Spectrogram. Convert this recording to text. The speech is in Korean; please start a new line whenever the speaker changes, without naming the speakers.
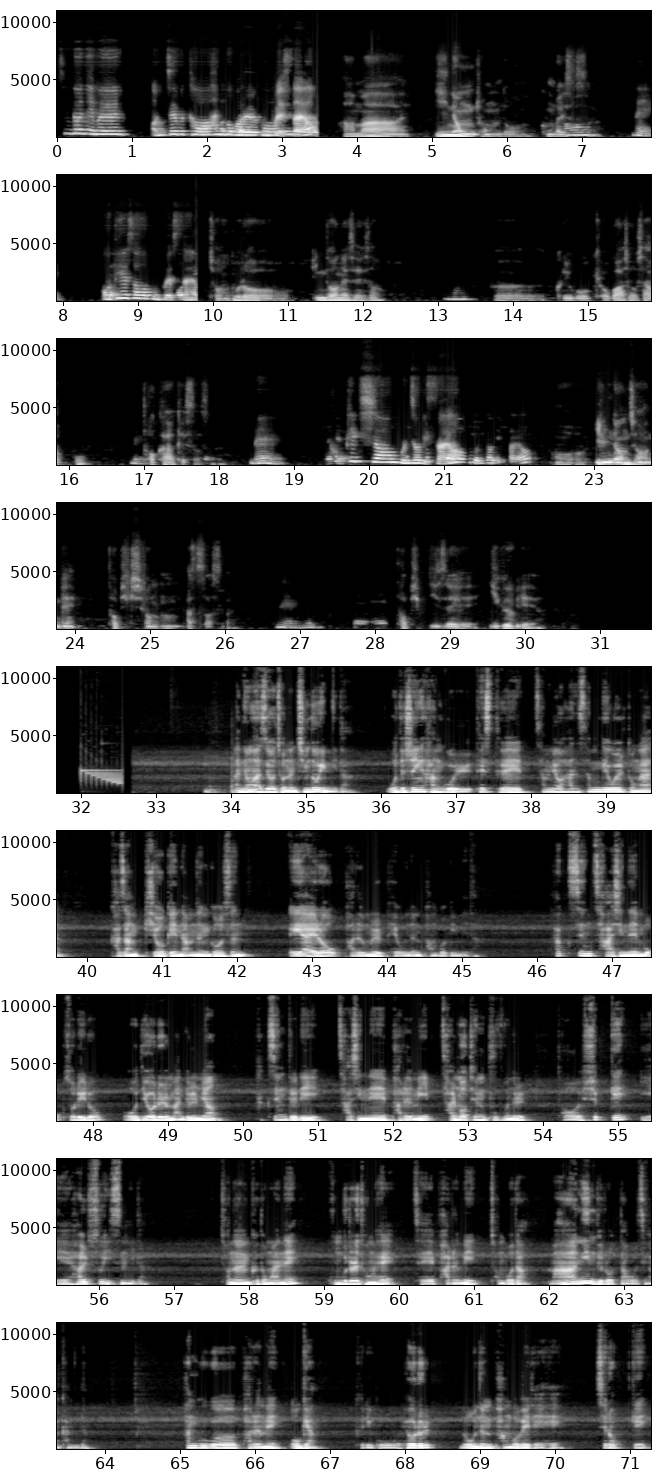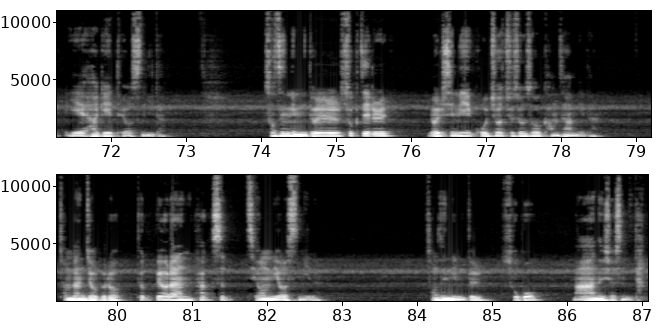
신도님은 언제부터 한국어를 공부했어요?
아마 2년 정도 공부했었어요.
네. 어디에서 공부했어요?
처음으로 인터넷에서
음,
그 그리고 교과서 사고
네.
더 가약했었어요.
네. 토픽 시험 본 적 있어요?
본적 있어요?
어, 1년 전에 더픽 시험 봤었어요.
네.
더픽 이제 2급이에요.
안녕하세요. 저는 침도입니다. 我的声音 한국어 테스트에 참여한 3개월 동안 가장 기억에 남는 것은 AI로 발음을 배우는 방법입니다. 학생 자신의 목소리로 오디오를 만들면 학생들이 자신의 발음이 잘못된 부분을 더 쉽게 이해할 수 있습니다. 저는 그동안에 공부를 통해 제 발음이 전보다 많이 늘었다고 생각합니다. 한국어 발음의 억양, 그리고 혀를 놓는 방법에 대해 새롭게 이해하게 되었습니다. 선생님들 숙제를 열심히 고쳐주셔서 감사합니다. 전반적으로 특별한 학습 체험이었습니다. 선생님들 수고 많으셨습니다.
